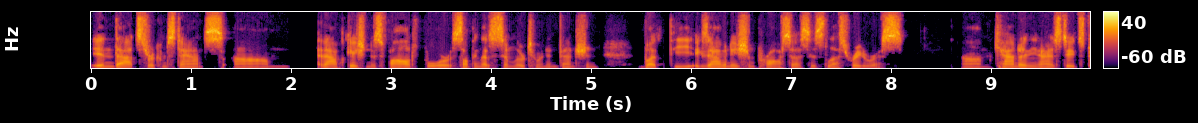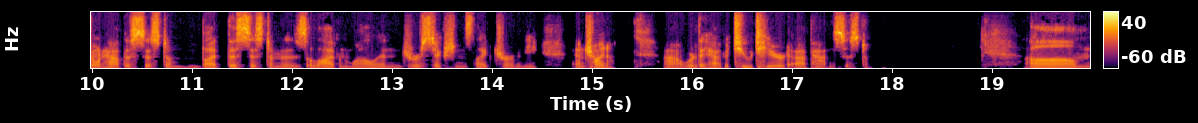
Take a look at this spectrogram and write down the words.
in that circumstance, um, an application is filed for something that's similar to an invention, but the examination process is less rigorous. Um, Canada and the United States don't have this system, but this system is alive and well in jurisdictions like Germany and China, uh, where they have a two-tiered uh, patent system. Um,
